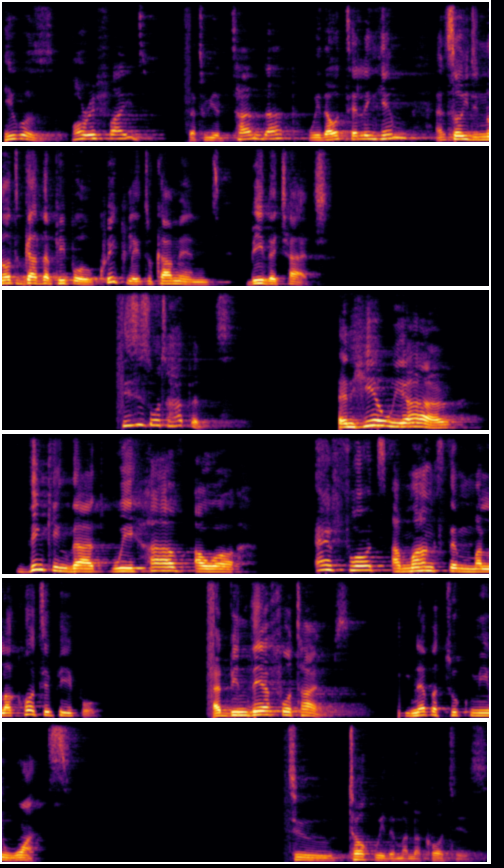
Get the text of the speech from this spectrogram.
He was horrified that we had turned up without telling him, and so he did not gather people quickly to come and be the church. This is what happens. And here we are thinking that we have our efforts amongst the Malakoti people. I'd been there four times. He never took me once to talk with the Malakotis.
